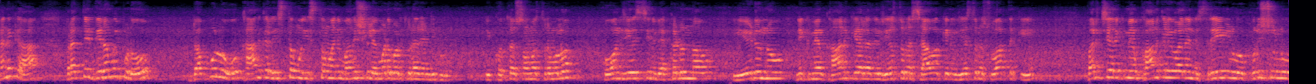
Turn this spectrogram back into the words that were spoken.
కనుక ప్రతి దినం ఇప్పుడు డబ్బులు కానుకలు ఇస్తాము ఇస్తామని మనుషులు ఎమ్మడబడుతున్నారండి ఇప్పుడు. ఈ కొత్త సంవత్సరంలో ఫోన్ చేసి నువ్వు ఎక్కడున్నావు? ఏడున్నావు? నీకు మేము కానుకేయాలి నువ్వు చేస్తున్న సేవకి నువ్వు చేస్తున్న స్వార్థకి పరిచయకి మేము కానుకలు ఇవ్వాలని స్త్రీలు పురుషులు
